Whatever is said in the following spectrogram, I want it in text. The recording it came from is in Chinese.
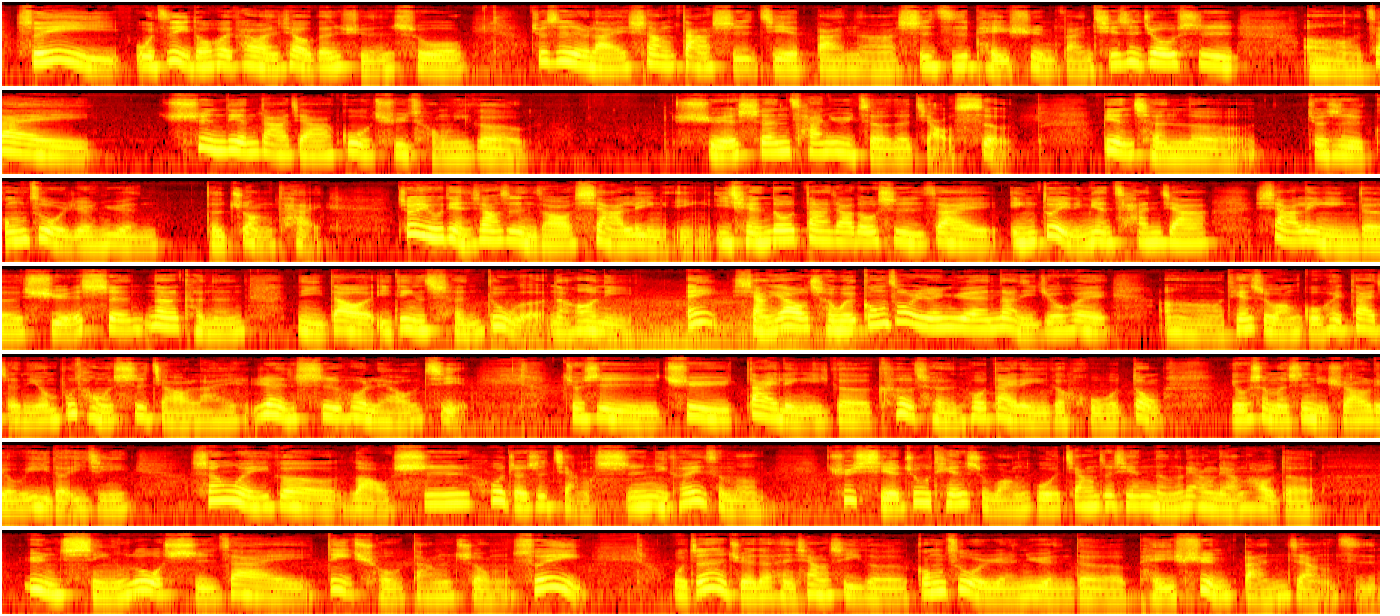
所以我自己都会开玩笑跟学生说。就是来上大师接班啊，师资培训班，其实就是，呃，在训练大家过去从一个学生参与者的角色，变成了就是工作人员的状态，就有点像是你知道夏令营，以前都大家都是在营队里面参加夏令营的学生，那可能你到一定程度了，然后你。哎，想要成为工作人员，那你就会，嗯、天使王国会带着你用不同的视角来认识或了解，就是去带领一个课程或带领一个活动，有什么是你需要留意的，以及身为一个老师或者是讲师，你可以怎么去协助天使王国将这些能量良好的运行落实在地球当中，所以。我真的觉得很像是一个工作人员的培训班这样子。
